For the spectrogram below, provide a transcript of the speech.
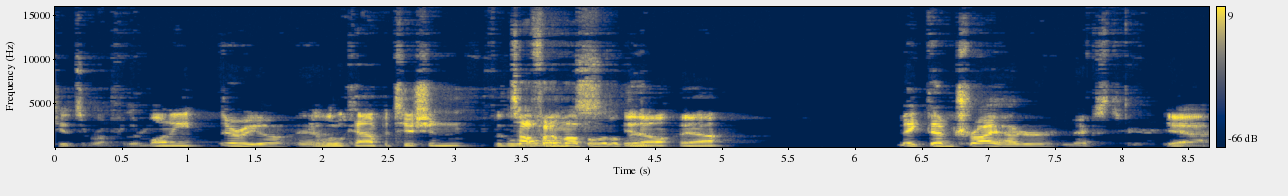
kids a run for their money there we go. Yeah. a little competition for the Toughen them up a little bit. You know, yeah, Make them try harder next year. yeah.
